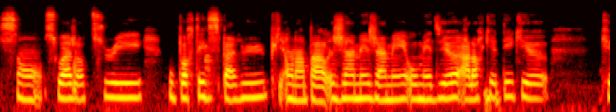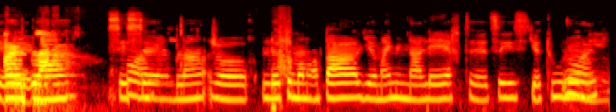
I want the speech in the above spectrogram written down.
qui sont soit genre tuées ou portées disparues, puis on n'en parle jamais, jamais aux médias, alors que dès que, que Un blanc. C'est Ouais. blanc, genre là, tout le monde en parle, il y a même une alerte, euh, tu sais, il y a tout, là, Ouais. mais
